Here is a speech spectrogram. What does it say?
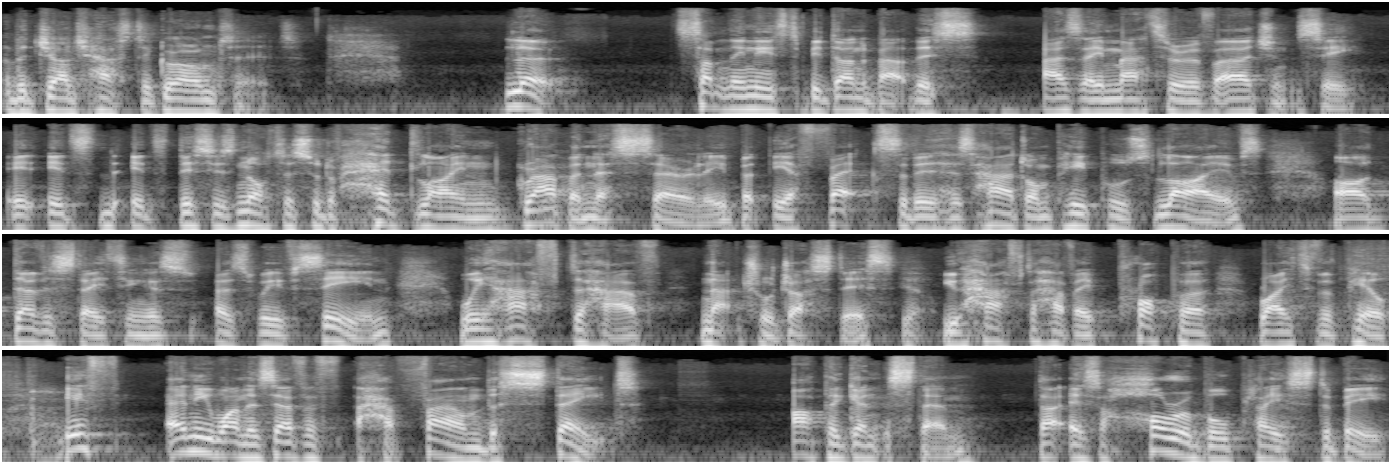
the judge has to grant it. Look, something needs to be done about this as a matter of urgency. It, it's, it's, this is not a sort of headline grabber necessarily, but the effects that it has had on people's lives are devastating, as, as we've seen. We have to have natural justice. Yeah. You have to have a proper right of appeal. If anyone has ever f- found the state up against them, that is a horrible place to be.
